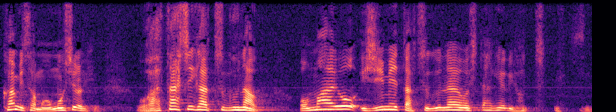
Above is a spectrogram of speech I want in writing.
神様面白い。私が償う。お前をいじめた償いをしてあげるよって言うんですね。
